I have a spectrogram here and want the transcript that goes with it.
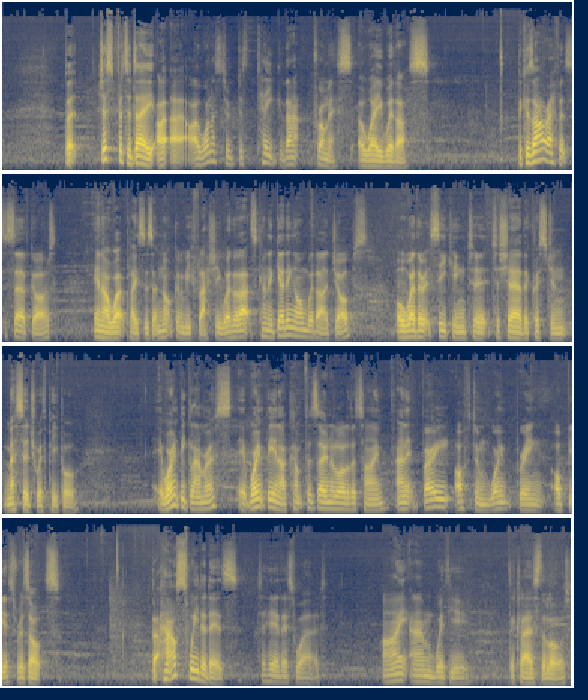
Just for today, I, I, I want us to just take that promise away with us. Because our efforts to serve God in our workplaces are not going to be flashy, whether that's kind of getting on with our jobs or whether it's seeking to, to share the Christian message with people. It won't be glamorous, it won't be in our comfort zone a lot of the time, and it very often won't bring obvious results. But how sweet it is to hear this word I am with you, declares the Lord.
